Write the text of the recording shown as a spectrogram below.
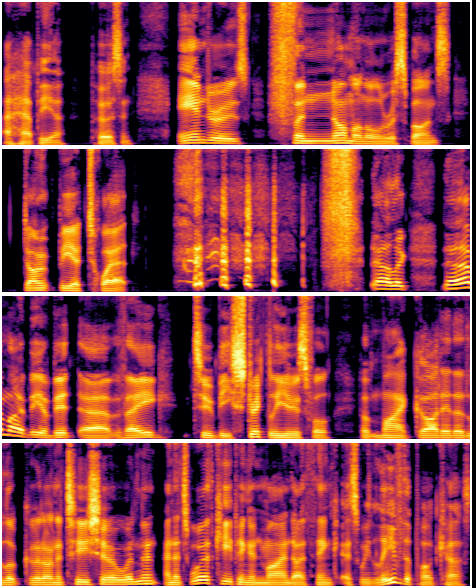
a happier person. Andrew's phenomenal response don't be a twat. now, look, now that might be a bit uh, vague to be strictly useful, but my God, it'd look good on a t shirt, wouldn't it? And it's worth keeping in mind, I think, as we leave the podcast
